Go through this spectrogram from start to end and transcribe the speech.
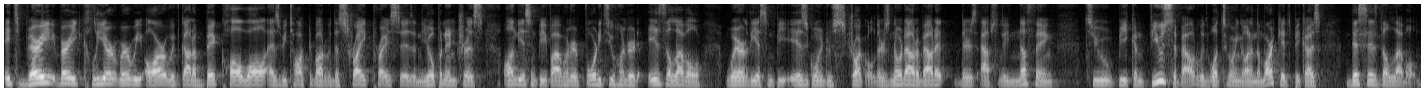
it's very very clear where we are. We've got a big call wall as we talked about with the strike prices and the open interest on the S&P 500 4200 is the level where the S&P is going to struggle. There's no doubt about it. There's absolutely nothing to be confused about with what's going on in the markets because this is the level.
